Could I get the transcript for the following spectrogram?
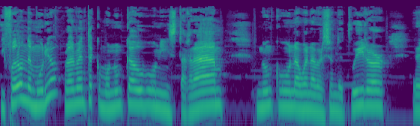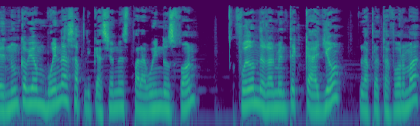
y fue donde murió. Realmente como nunca hubo un Instagram, nunca hubo una buena versión de Twitter, eh, nunca había buenas aplicaciones para Windows Phone, fue donde realmente cayó la plataforma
